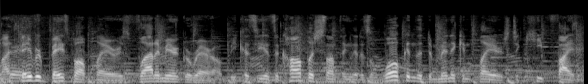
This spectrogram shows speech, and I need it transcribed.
My favorite baseball player is Vladimir Guerrero because he has accomplished something that has awoken the Dominican players to keep fighting.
